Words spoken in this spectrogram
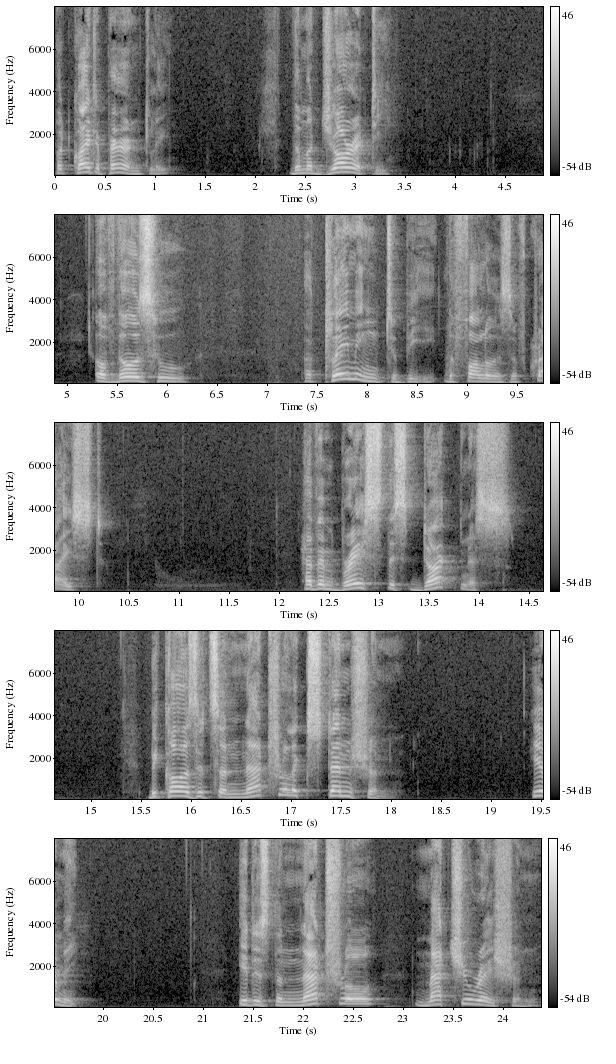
But quite apparently, the majority of those who are claiming to be the followers of Christ have embraced this darkness because it's a natural extension. Hear me. It is the natural maturation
